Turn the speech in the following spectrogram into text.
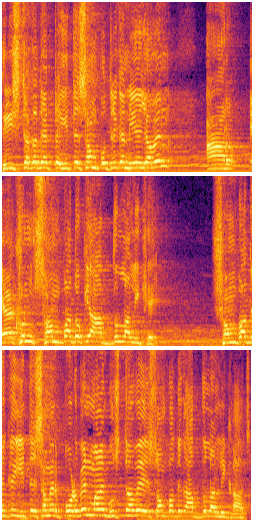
তিরিশ টাকা দিয়ে একটা ইতেসাম পত্রিকা নিয়ে যাবেন, আর এখন সম্পাদকে আবদুল্লাহ লিখে। সম্পাদকে ইতেসামের পড়বেন মানে বুঝতে হবে এই সম্পাদকে আবদুল্লাহ লিখা আছে।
